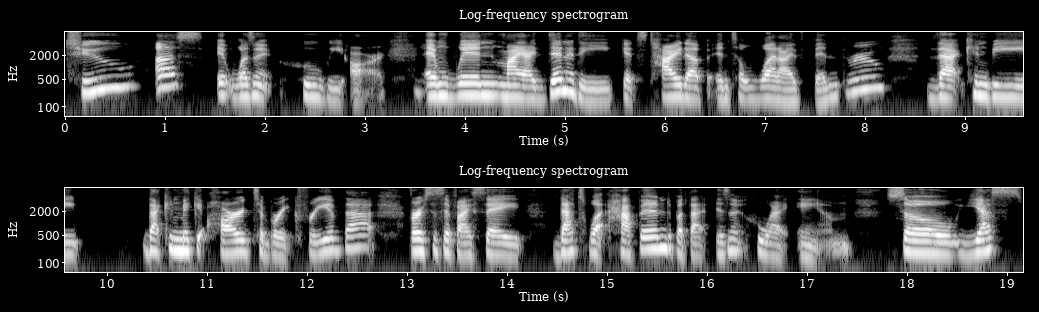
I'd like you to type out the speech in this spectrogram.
to us. It wasn't who we are. Mm-hmm. And when my identity gets tied up into what I've been through, that can be that can make it hard to break free of that versus if I say that's what happened but that isn't who I am. So, yes,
